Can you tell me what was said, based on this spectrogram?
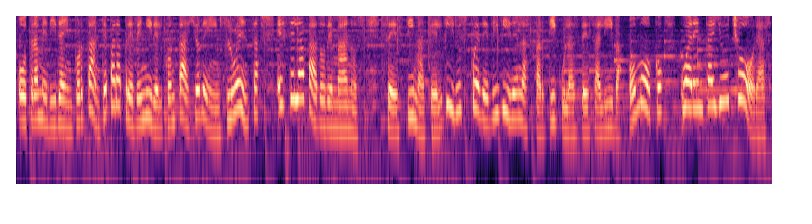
Otra medida importante para prevenir el contagio de influenza es el lavado de manos. Se estima que el virus puede vivir en las partículas de saliva o moco 48 horas,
